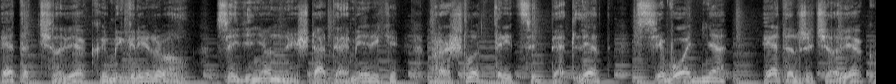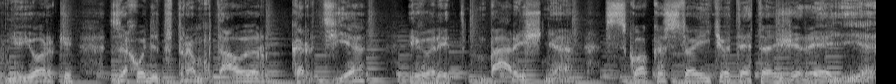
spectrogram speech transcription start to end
Этот человек эмигрировал в Соединенные Штаты Америки. Прошло 35 лет. Сегодня этот же человек в Нью-Йорке заходит в Трамп-Тауэр, Кортье и говорит, барышня, сколько стоит вот это ожерелье?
